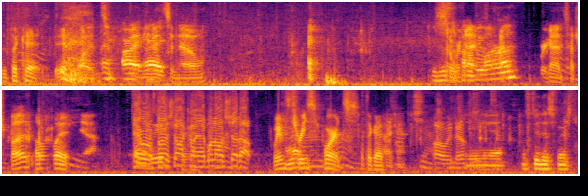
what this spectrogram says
It's okay. wanted to, All right, needed all right. to know. Is this So the we're comp we gonna- want to run? We're gonna touch butt. oh wait, Yeah. Everyone's throwing shotgun. Everyone else shut up. We have three supports. it's okay. Okay. Oh, we do. Yeah, let's do this first.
